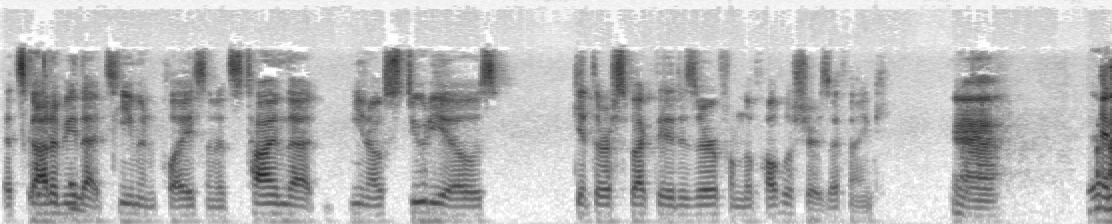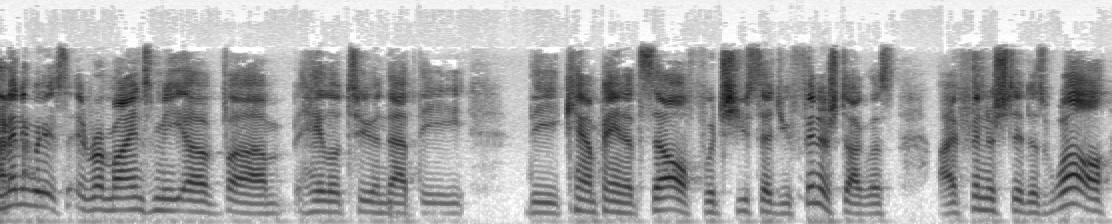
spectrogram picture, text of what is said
it's got to be that team in place, and it's time that you know studios get the respect they deserve from the publishers. I think. Yeah. In many ways, it reminds me of um, Halo 2 in that the the campaign itself, which you said you finished, Douglas, I finished it as well.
